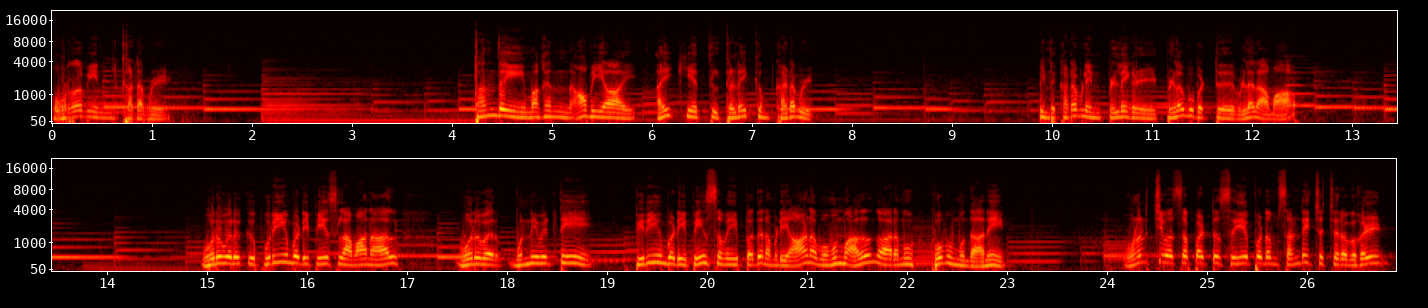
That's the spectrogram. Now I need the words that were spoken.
உறவின் கடவுள். தந்தை மகன் ஆவியாய் ஐக்கியத்தில் திளைக்கும் கடவுள். இந்த கடவுளின் பிள்ளைகள் பிளவுபட்டு விழலாமா? ஒருவருக்கு புரியும்படி பேசலாமானால் ஒருவர் முன்னிவிட்டே பிரியும்படி பேச வைப்பது நம்முடைய ஆணவமும் அகங்காரமும் கோபமும் தானே. உணர்ச்சி வசப்பட்டு செய்யப்படும் சண்டை சச்சரவுகள்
